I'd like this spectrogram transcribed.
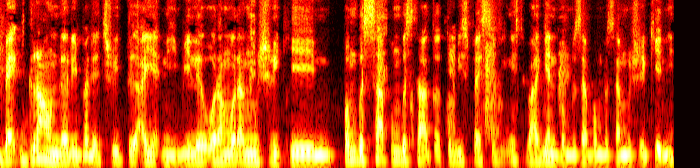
background daripada cerita ayat ni. Bila orang-orang musyrikin pembesar-pembesar tu to be specific ni sebahagian pembesar-pembesar musyrikin ni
